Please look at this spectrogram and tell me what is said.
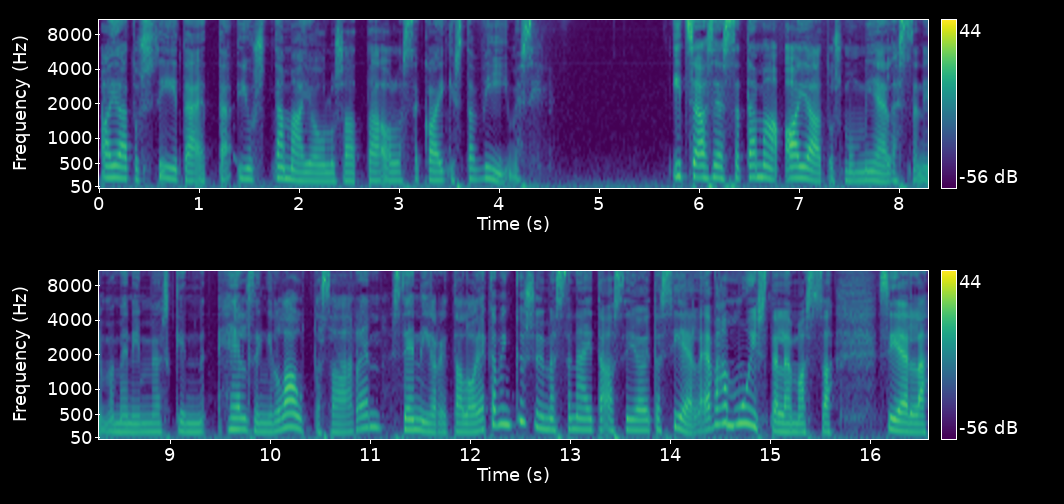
ajatus siitä, että just tämä joulu saattaa olla se kaikista viimeisin. Itse asiassa tämä ajatus mun mielessäni, niin mä menin myöskin Helsingin Lauttasaaren senioritaloon ja kävin kysymässä näitä asioita siellä ja vähän muistelemassa siellä äh,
